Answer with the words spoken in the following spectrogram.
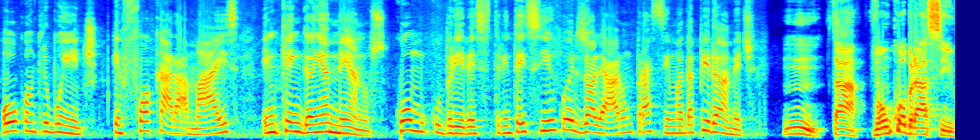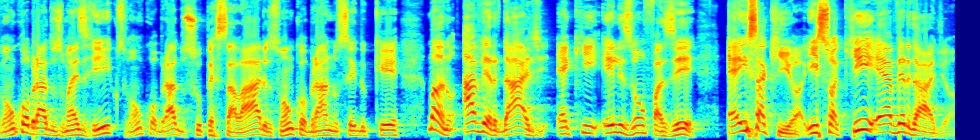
o contribuinte, porque focará mais em quem ganha menos. Como cobrir esses 35, eles olharam para cima da pirâmide. Hum, tá. Vão cobrar sim, vão cobrar dos mais ricos, vão cobrar dos super salários, vão cobrar não sei do que. Mano, a verdade é que eles vão fazer é isso aqui, ó. Isso aqui é a verdade, ó.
